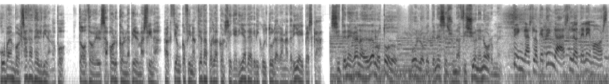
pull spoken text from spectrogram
Uva embolsada del Vinalopó. Todo el sabor con la piel más fina. Acción cofinanciada por la Consellería de Agricultura, Ganadería y Pesca. Si tenés ganas de darlo todo, vos lo que tenés es una afición enorme. Tengas lo que tengas, lo tenemos.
